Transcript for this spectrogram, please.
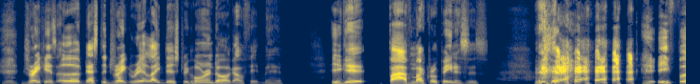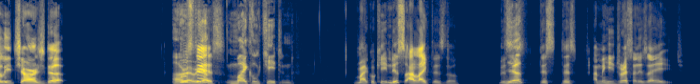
Drake is uh that's the Drake red light district horn dog outfit, man. He get five micro penises. he fully charged up. All Who's got this? Michael Keaton. Michael Keaton. This I like this though. This Yeah? is, this this I mean he dressing his age.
